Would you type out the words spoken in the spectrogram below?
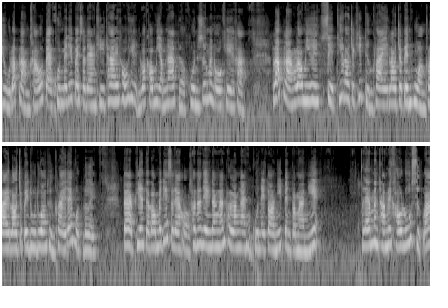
อยู่รับหลังเขา แต่คุณไม่ได้ไปแสดงทีท่าให้เขาเห็นว่าเขามีอำนาจเหนือคุณ ซึ่งมันโอเคค่ะ รับหลังเรามีสิทธิ์ที่เราจะคิดถึงใคร เราจะเป็นห่วงใคร เราจะไปดูดวงถึงใครได้หมดเลย แต่เพียงแต่เราไม่ได้แสดงออกเท่านั้นเองดังนั้น พลังงานของคุณในตอนนี้เป็นประมาณนี้ และมันทำให้เขารู้สึกว่า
